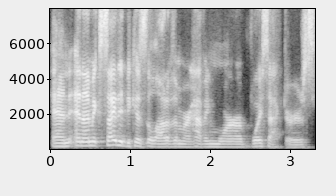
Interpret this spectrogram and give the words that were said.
And and I'm excited because a lot of them are having more voice actors.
